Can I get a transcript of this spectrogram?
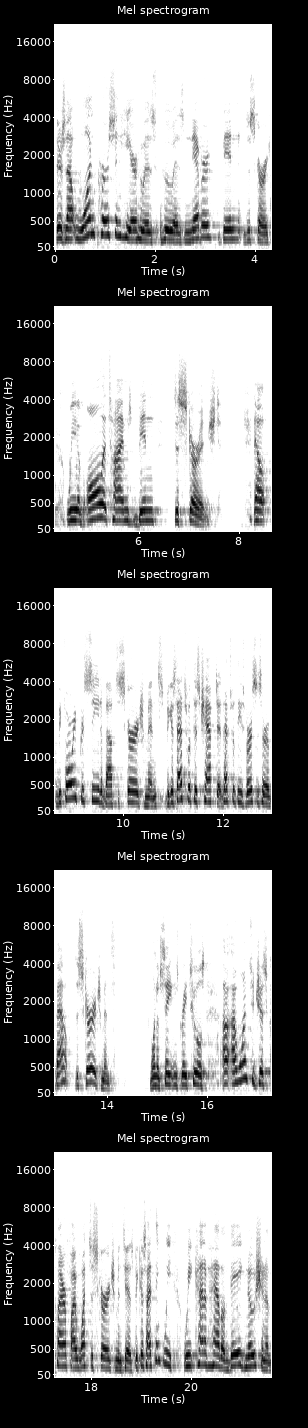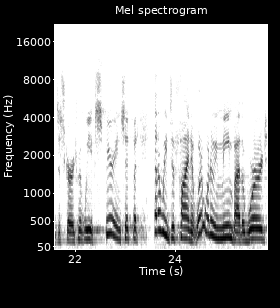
There's not one person here who is, who has never been discouraged. We have all at times been discouraged. Now, before we proceed about discouragement, because that's what this chapter, that's what these verses are about, discouragement one of Satan's great tools. Uh, I want to just clarify what discouragement is because I think we, we kind of have a vague notion of discouragement. We experience it, but how do we define it? What, what do we mean by the word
